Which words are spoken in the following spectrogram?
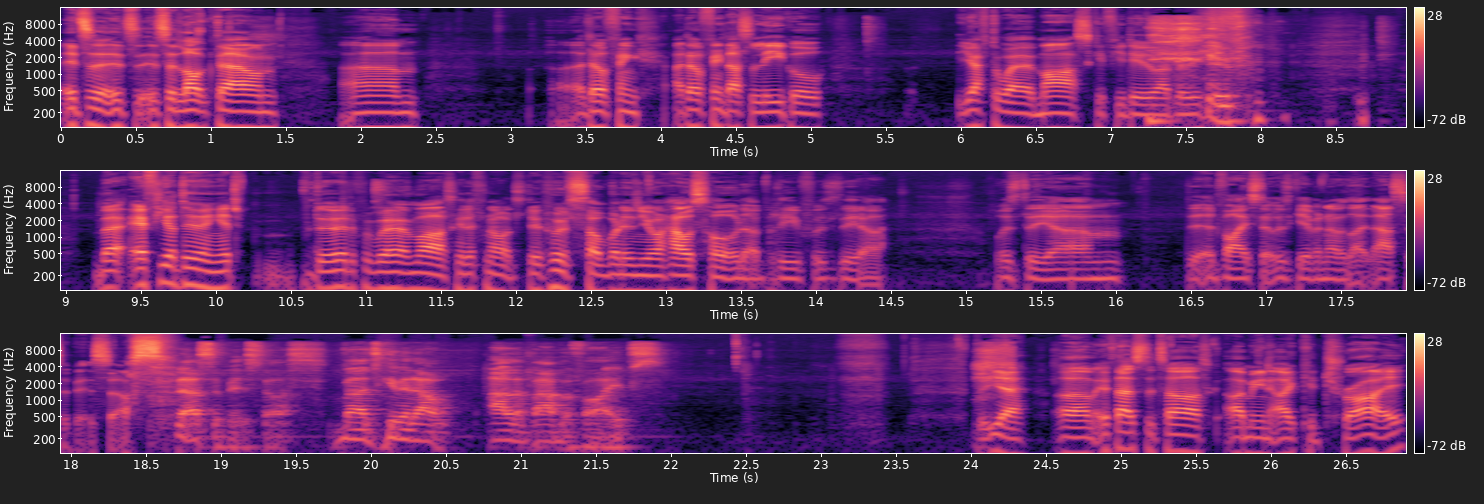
It's a it's it's a lockdown. Um, I don't think I don't think that's legal. You have to wear a mask if you do, I believe. but if you're doing it, do it with wear a mask, and if not, do it with someone in your household. I believe was the uh, was the um the advice that was given. I was like, that's a bit sus. That's a bit sus. Man's giving out Alabama vibes. But yeah, um, if that's the task, I mean, I could try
